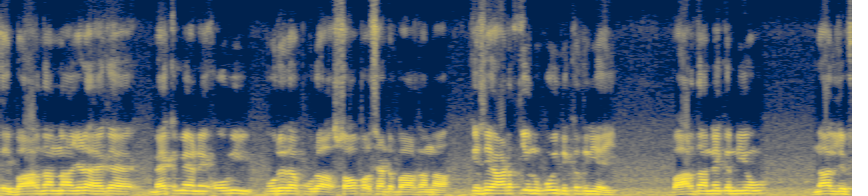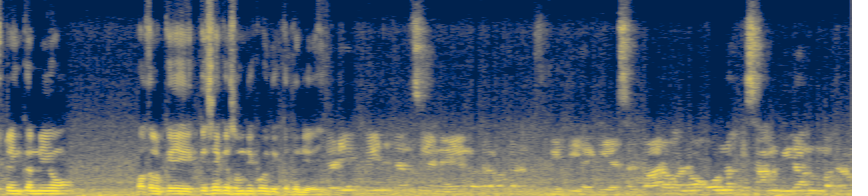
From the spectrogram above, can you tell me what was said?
ਤੇ ਬਾਰਦਾਨਾ ਜਿਹੜਾ ਹੈਗਾ ਮਹਿਕਮਿਆਂ ਨੇ ਉਹ ਵੀ ਪੂਰੇ ਦਾ ਪੂਰਾ 100% ਬਾਰਦਾਨਾ ਕਿਸੇ ਆੜਤੀ ਨੂੰ ਕੋਈ ਦਿੱਕਤ ਨਹੀਂ ਆਈ। ਬਾਰਦਾਨੇ ਕੰਨਿਓ ਨਾ ਲਿਫਟਿੰਗ ਕੰਨਿਓ ਮਤਲਬ ਕਿ ਕਿਸੇ ਕਿਸਮ ਦੀ ਕੋਈ ਦਿੱਕਤ ਨਹੀਂ ਆਈ। ਜਿਹੜੀਆਂ ਖਰੀਦ ਏਜੰਸੀਆਂ ਨੇ ਮਤਲਬ ਕਣਕ ਖਰੀਦੀ ਹੈਗੀ ਹੈ ਸਰਕਾਰ ਵੱਲੋਂ ਉਹਨਾਂ ਕਿਸਾਨ ਵੀਰਾਂ ਨੂੰ ਮਤਲਬ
